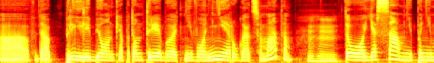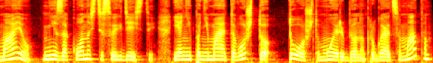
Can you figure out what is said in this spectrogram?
а, да, при ребенке, а потом требую от него не ругаться матом, угу. то я сам не понимаю незаконности своих действий. Я не понимаю того, что то, что мой ребенок ругается матом,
